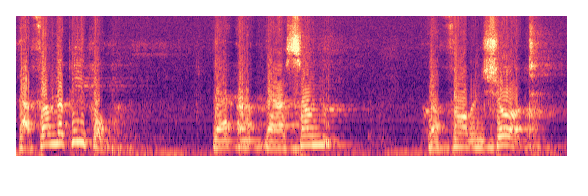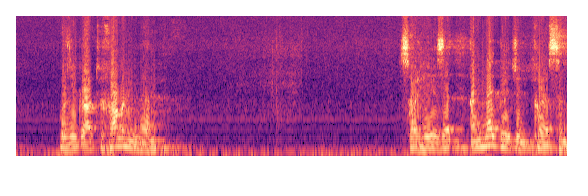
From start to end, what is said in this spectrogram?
that from the people there are, there are some who have fallen short with regard to following them. So he is a, a negligent person.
